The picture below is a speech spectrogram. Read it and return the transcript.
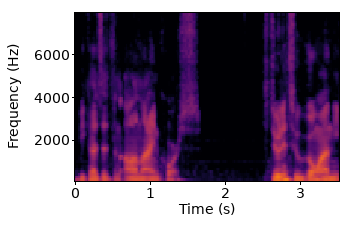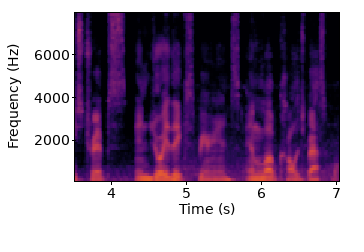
because it's an online course. Students who go on these trips enjoy the experience and love college basketball.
